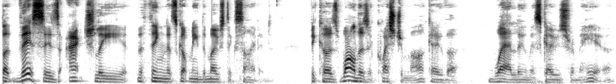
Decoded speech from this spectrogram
But this is actually the thing that's got me the most excited. Because while there's a question mark over where Lumis goes from here,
